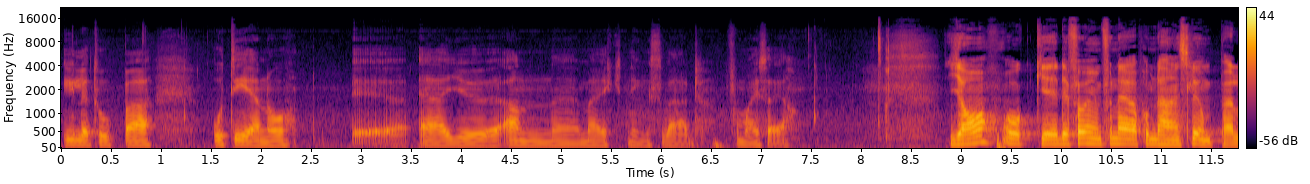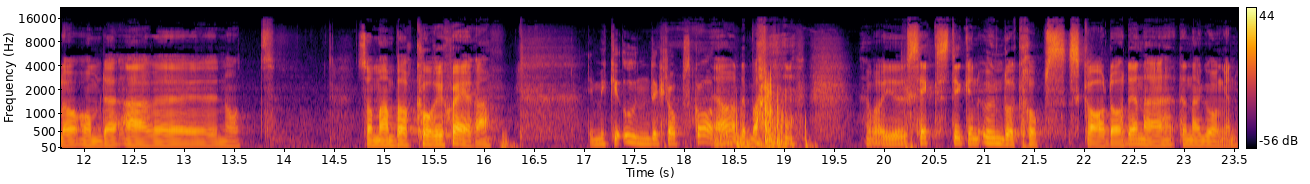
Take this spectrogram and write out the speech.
Illetupa, Otieno eh, är ju anmärkningsvärd får man ju säga. Ja, och eh, det får en fundera på om det här är en slump eller om det är eh, något som man bör korrigera. Det är mycket underkroppsskador. Ja, det var, det var ju sex stycken underkroppsskador denna, denna gången.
